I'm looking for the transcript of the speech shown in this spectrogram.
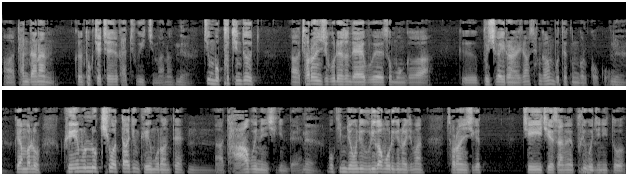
어, 단단한 그런 독재 체제를 갖추고 있지만은 네. 지금 뭐 푸틴도 어, 저런 식으로 해서 내부에서 뭔가가 그 불씨가 일어나리라 생각을 못 했던 걸 거고. 네. 그야말로 괴물로 키웠다가 지금 괴물한테 음. 아, 당하고 있는 시기인데. 네. 뭐 김정은이 우리가 모르긴 하지만 저런 식의 제2, 제3의 프리고진이 또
